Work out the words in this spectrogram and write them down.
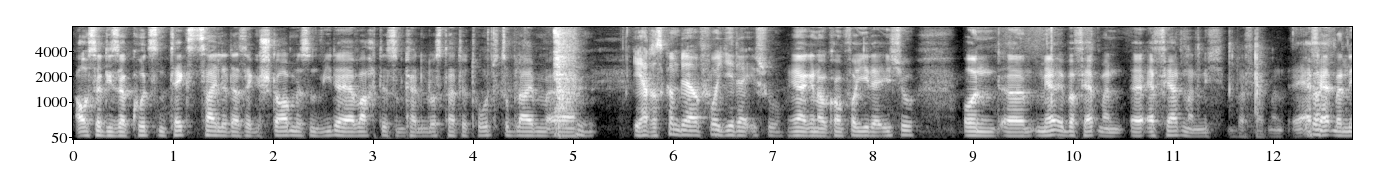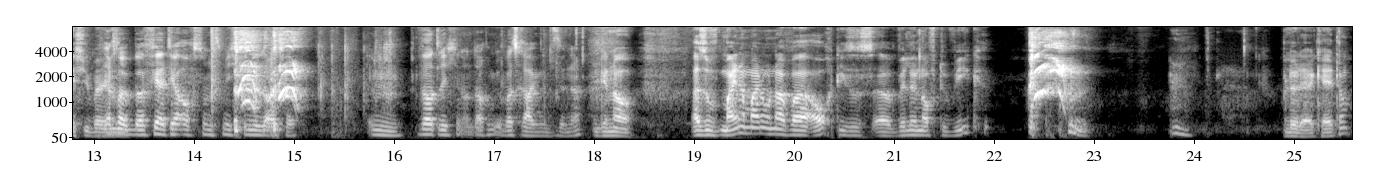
außer dieser kurzen Textzeile, dass er gestorben ist und wieder erwacht ist und keine Lust hatte, tot zu bleiben. Äh, Ja, das kommt ja vor jeder Issue. ja, genau, kommt vor jeder Issue. Und äh, mehr überfährt man, äh, erfährt man nicht, überfährt man, äh, erfährt man nicht über Er ihn. überfährt ja auch sonst nicht viele Leute. Im wörtlichen und auch im übertragenen Sinne. Genau. Also meiner Meinung nach war auch dieses äh, Villain of the Week. Blöde Erkältung.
